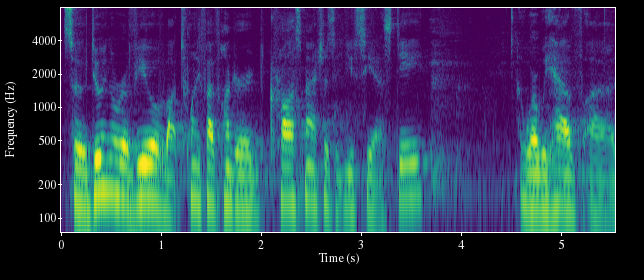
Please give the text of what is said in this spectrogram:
So doing a review of about 2,500 cross-matches at UCSD, where we have uh,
